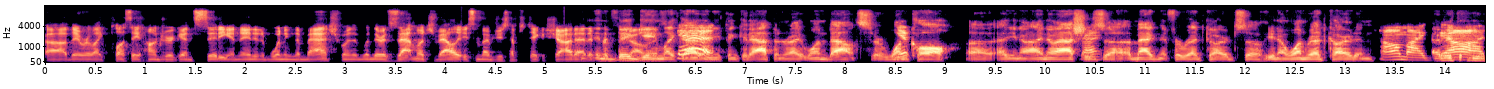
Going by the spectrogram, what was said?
Uh, they were like plus eight hundred against City, and they ended up winning the match. When when there's that much value, sometimes you just have to take a shot at it. In a big game like yeah. that, anything could happen, right? One bounce or one yep. call. Uh, you know, I know Ash right. is uh, a magnet for red cards, so you know, one red card and oh my god,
